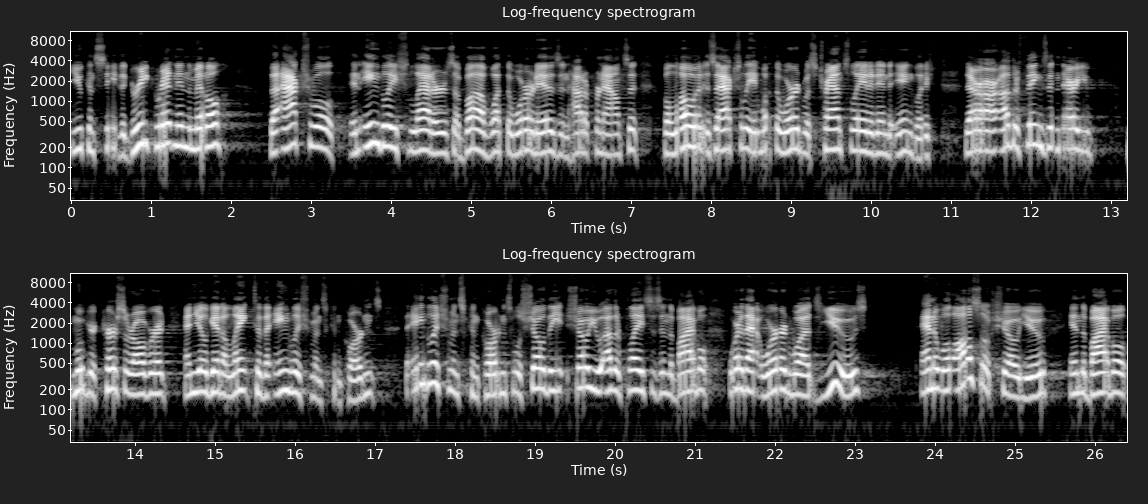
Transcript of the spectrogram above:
you can see the Greek written in the middle, the actual in English letters above what the word is and how to pronounce it. Below it is actually what the word was translated into English. There are other things in there. You move your cursor over it, and you'll get a link to the Englishman's Concordance. The Englishman's Concordance will show, the, show you other places in the Bible where that word was used, and it will also show you in the Bible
